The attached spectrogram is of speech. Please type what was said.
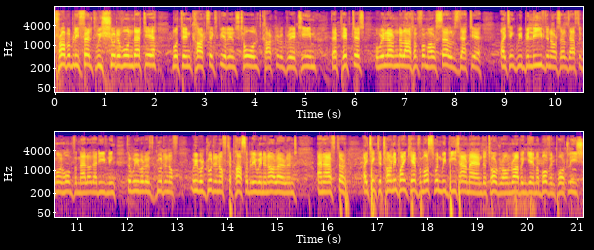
probably felt we should have won that day, but then Cork's experience told Cork are a great team. They pipped it, but we learned a lot from ourselves that day. I think we believed in ourselves after going home from Mallow that evening that we were as good enough. We were good enough to possibly win in All Ireland. And after, I think the turning point came from us when we beat Armagh the third round robin game above in Portlaoise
